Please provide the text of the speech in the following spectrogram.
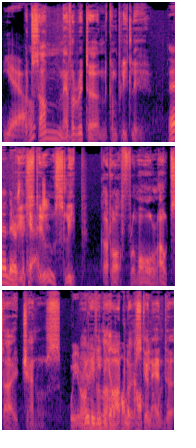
Yeah. but some never returned completely. And there's they the catch. still sleep, cut off from all outside channels. We Not really need to get a pot of coffee can enter.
